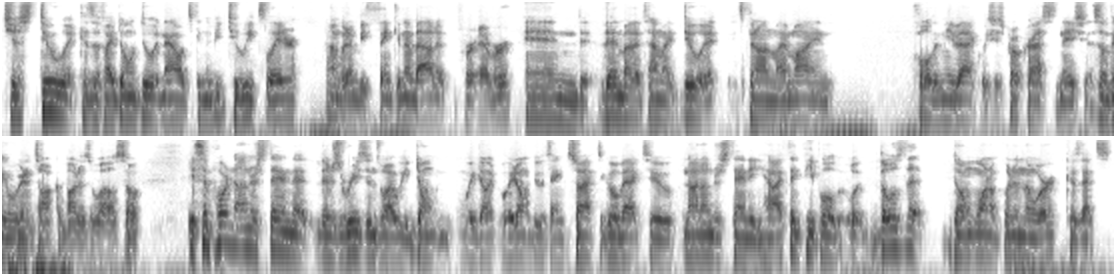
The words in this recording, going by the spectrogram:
just do it. Because if I don't do it now, it's going to be two weeks later. I'm going to be thinking about it forever. And then by the time I do it, it's been on my mind holding me back, which is procrastination. It's something we're going to talk about as well. So it's important to understand that there's reasons why we don't we don't we don't do things. So I have to go back to not understanding how I think people those that don't want to put in the work because that's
